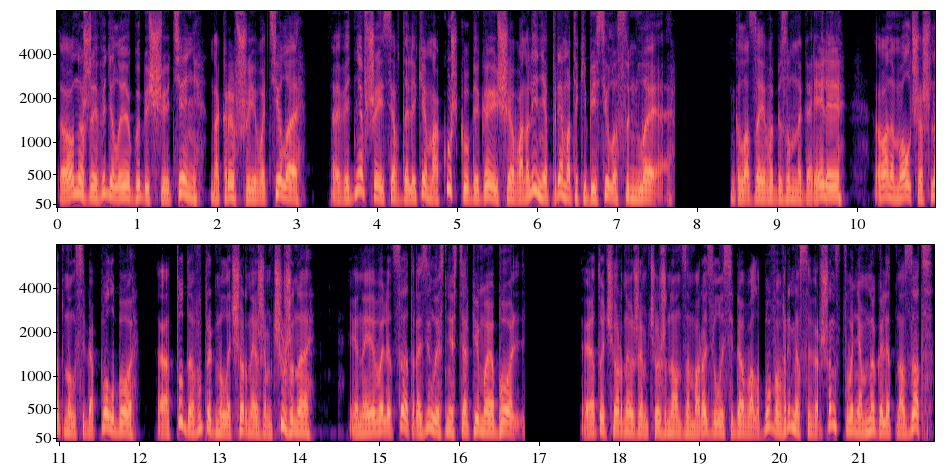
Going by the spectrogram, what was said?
Он уже видел ее губящую тень, накрывшую его тело, а видневшаяся вдалеке макушка, убегающая Ван Линя, прямо-таки бесила Сунь Лэя. Глаза его безумно горели, он молча шлепнул себя по лбу, оттуда выпрыгнула черная жемчужина, и на его лице отразилась нестерпимая боль. Эту черную жемчужину он заморозил у себя во лбу во время совершенствования много лет назад,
